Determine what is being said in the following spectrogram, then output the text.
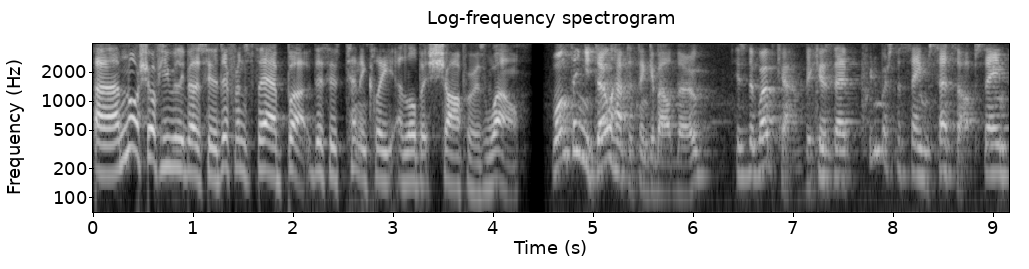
uh, I'm not sure if you really better see the difference there, but this is technically a little bit sharper as well. One thing you don't have to think about though is the webcam because they're pretty much the same setup, same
